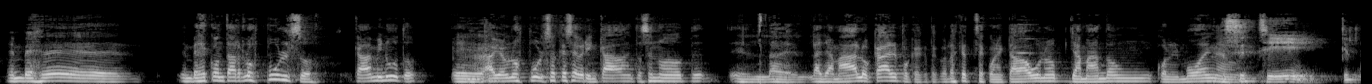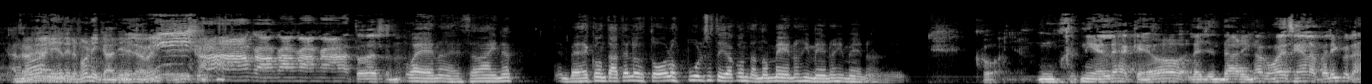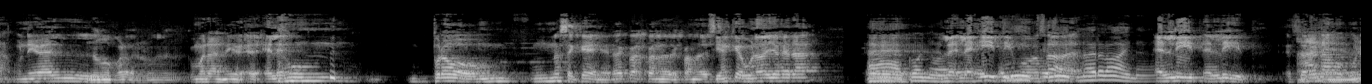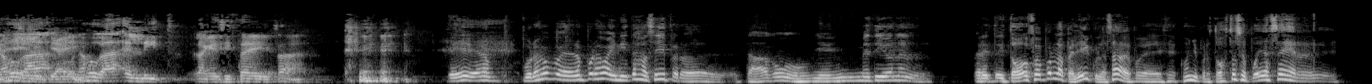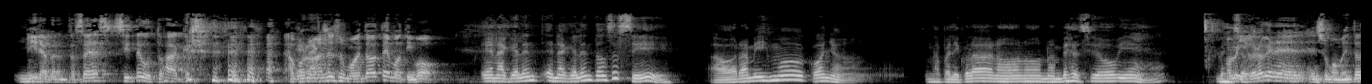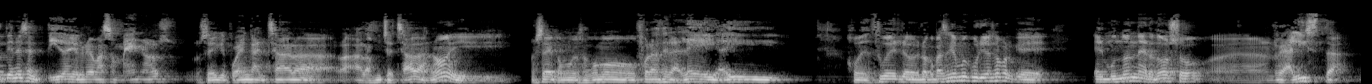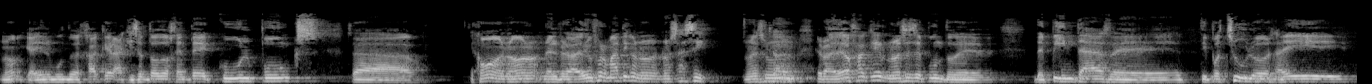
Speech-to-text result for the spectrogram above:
en vez de en vez de contar los pulsos cada minuto, eh, había unos pulsos que se brincaban, entonces no te- el- la, la llamada local, porque te acuerdas que se conectaba uno llamando un, con el modem a- Sí, a través de la línea telefónica directamente. sí. Todo eso, ¿no? Bueno, esa vaina, en vez de contarte los, todos los pulsos, te iba contando menos y menos y menos. Coño, un nivel de hackeo legendario, ¿no? Como decían en la película, un nivel... No me acuerdo, ¿no? ¿Cómo era? el nivel? Él es un pro, un, un no sé qué. Era cu- cuando, cuando decían que uno de ellos era Ah, eh, coño. le- legítimo, Elite, ¿sabes? elite, no era la vaina. Elite, elite. Eso Ah, era una, el- una el jugada, elite ahí. una jugada elite, la que hiciste ahí, ¿sabes? Eh, eran, puras, eran puras vainitas así, pero estaba como bien metido en el... Pero y todo fue por la película, ¿sabes? Porque decías, coño, pero todo esto se puede hacer. Y Mira, pero entonces sí te gustó Hackers. Ah, por lo menos en su momento te motivó. En aquel, en, aquel entonces sí. Ahora mismo, coño, la película no, no, no envejeció bien, ¿eh? Hombre, yo Envejeció- creo que en, el- en su momento tiene sentido, yo creo más o menos, no sé, que puede enganchar a, a la muchachada, ¿no? Y, no sé, como son como fueras de la ley, ahí, jovenzuelos. Lo que pasa es que es muy curioso porque el mundo nerdoso, eh, realista, ¿no? Que hay en el mundo de hacker, aquí son todo gente cool, punks, o sea, es como, no, el verdadero informático no, no es así. No es un, Claro. el verdadero hacker no es ese punto de, de pintas, de tipos chulos ahí.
